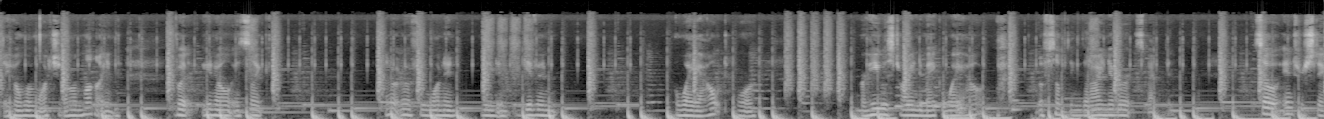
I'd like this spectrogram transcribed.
stay home and watch it online. But you know, it's like if wanted me to give him a way out, or or he was trying to make a way out of something that I never expected. So interesting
